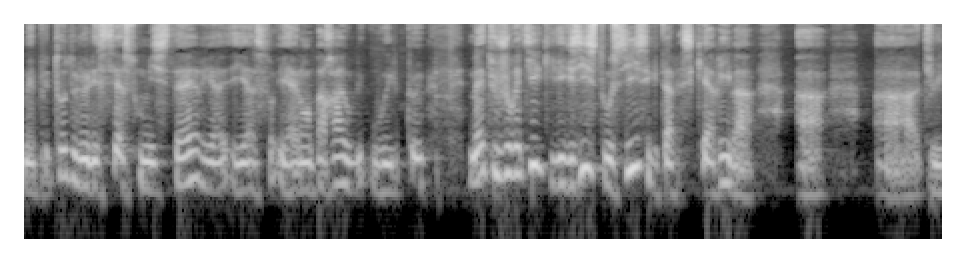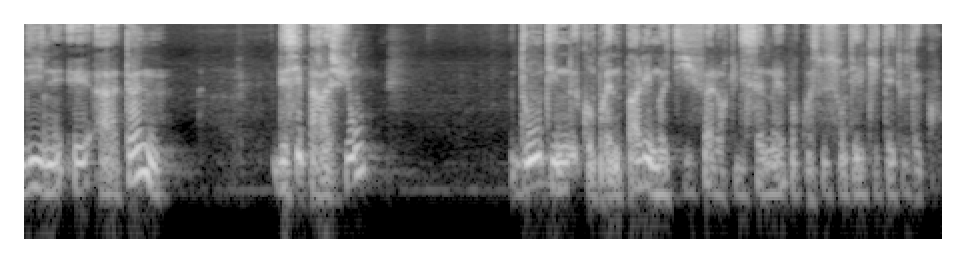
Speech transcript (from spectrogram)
mais plutôt de le laisser à son mystère et à, et à, l'embarras où, où, il peut. Mais toujours est-il qu'il existe aussi, c'est ce qui arrive à, à, à et à Athènes des séparations dont ils ne comprennent pas les motifs alors qu'ils s'aimaient. Pourquoi se sont-ils quittés tout à coup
